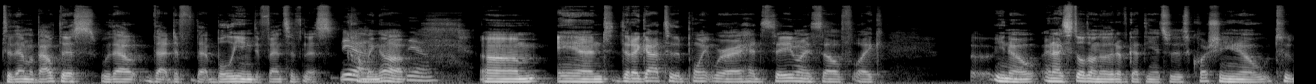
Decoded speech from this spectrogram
to them about this without that def- that bullying defensiveness yeah coming up. yeah Um, and that I got to the point where I had to say to myself, like, you know, and I still don't know that I've got the answer to this question. You know, to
